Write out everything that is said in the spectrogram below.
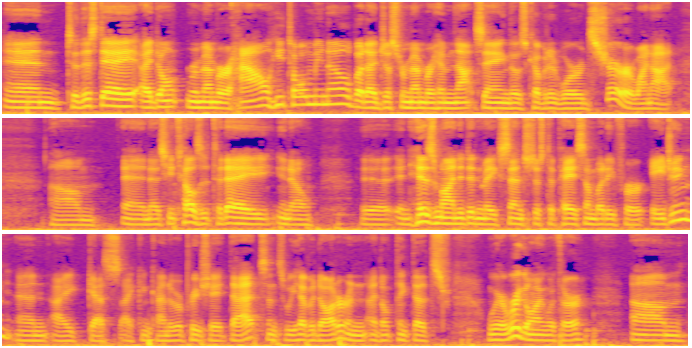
And to this day, I don't remember how he told me no, but I just remember him not saying those coveted words. Sure, why not? Um, and as he tells it today, you know, uh, in his mind, it didn't make sense just to pay somebody for aging. And I guess I can kind of appreciate that since we have a daughter, and I don't think that's where we're going with her. Um,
